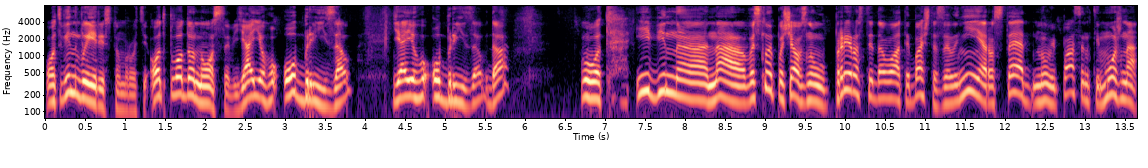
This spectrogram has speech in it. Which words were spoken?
от він виріс в тому році, от плодоносив, я його обрізав. Я його обрізав, да? От, і він е, на весною почав знову прирости давати. Бачите, зеленіє, росте, нові пасенки. Можна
